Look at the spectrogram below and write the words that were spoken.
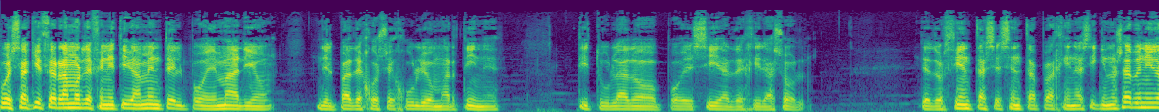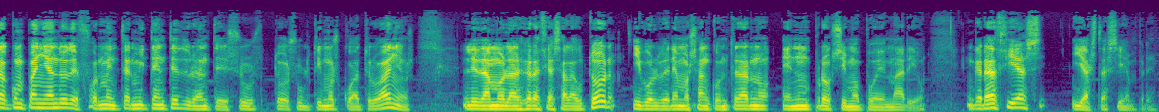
Pues aquí cerramos definitivamente el poemario del padre José Julio Martínez, titulado Poesías de Girasol, de 260 páginas y que nos ha venido acompañando de forma intermitente durante sus dos últimos cuatro años. Le damos las gracias al autor y volveremos a encontrarnos en un próximo poemario. Gracias y hasta siempre.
